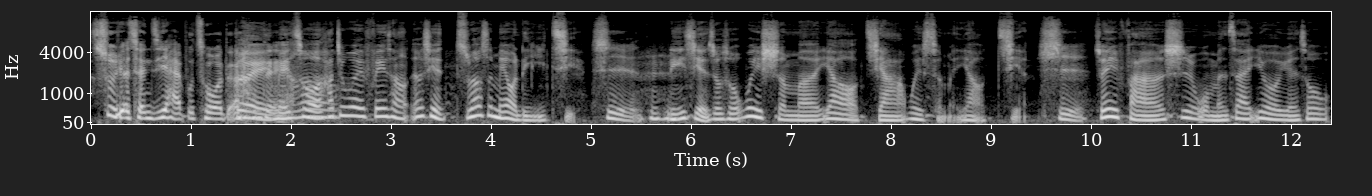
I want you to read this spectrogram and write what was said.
数学成绩还不错的，对，没错，他就会非常，而且主要是没有理解，是理解，就是说为什么要加，为什么要减，是，所以反而是我们在幼儿园时候。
